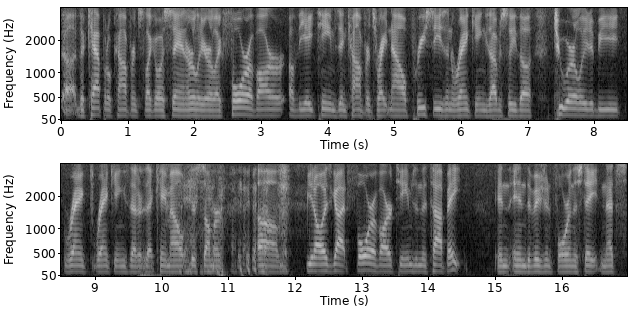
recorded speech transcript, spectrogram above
uh, the Capital Conference, like I was saying earlier, like four of our of the eight teams in conference right now, preseason rankings. Obviously, the too early to be ranked rankings that are, that came out this summer. Um, you know, he's got four of our teams in the top eight in in Division Four in the state, and that's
